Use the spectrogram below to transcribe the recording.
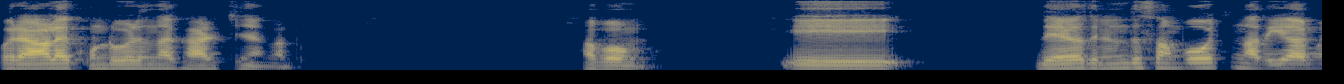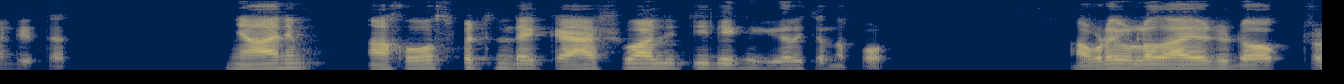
ഒരാളെ കൊണ്ടുവരുന്ന കാഴ്ച ഞാൻ കണ്ടു. അപ്പം ഈ ദേഹത്തിന് എന്ത് സംഭവിച്ചെന്ന് അറിയാൻ വേണ്ടിയിട്ട് ഞാനും ആ ഹോസ്പിറ്റലിന്റെ കാഷ്വാലിറ്റിയിലേക്ക് കയറി ചെന്നപ്പോൾ അവിടെയുള്ളതായ ഒരു ഡോക്ടർ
